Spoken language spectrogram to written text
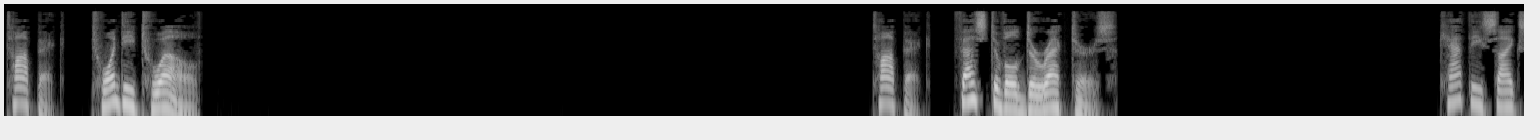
Topic 2012 Topic Festival directors Kathy Sykes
